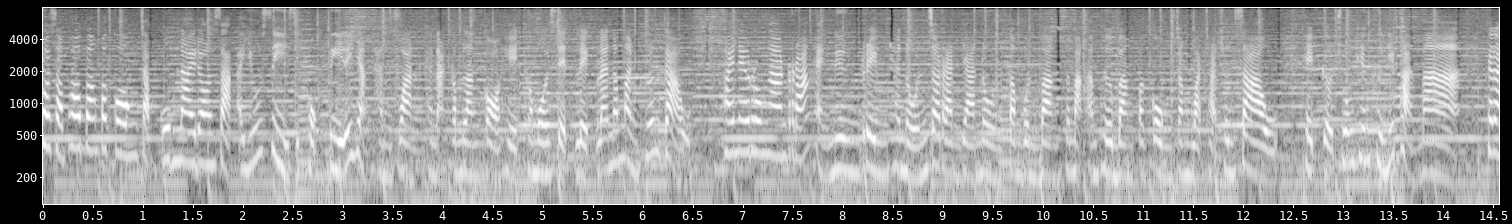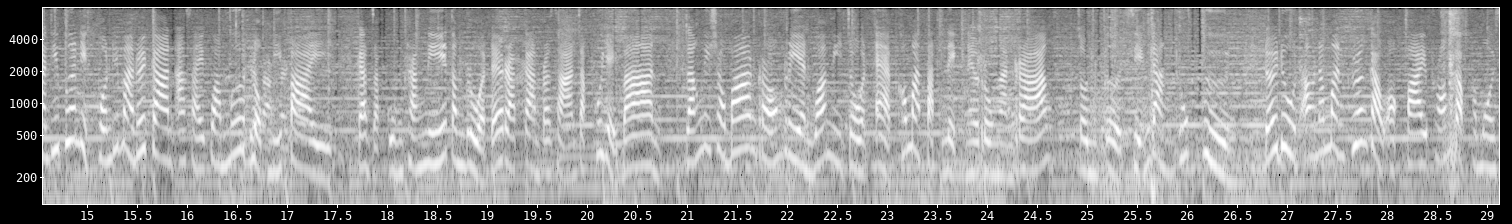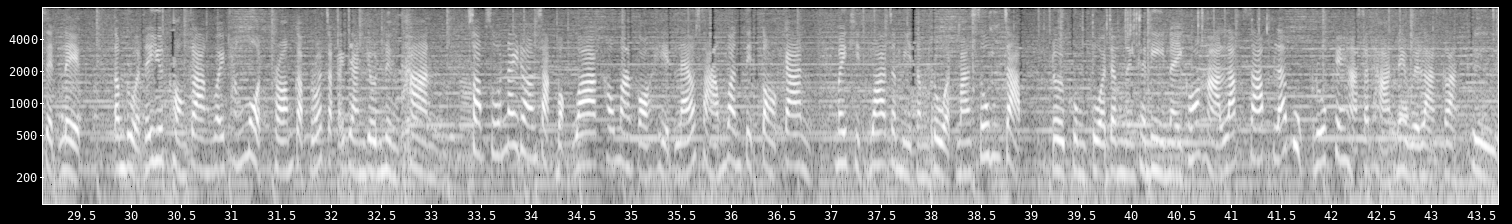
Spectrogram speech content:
วจสพบางประกงจับกลุ่มนายดอนศักดิ์อายุ 46 ปีได้อย่างทันควัน ขณะกำลังก่อเหตุขโมยเศษเหล็กและน้ำมันเครื่องเก่า ภายในโรงงานร้างแห่งหนึ่ง ริมถนนจรัญญานนท์ตำบลบางสมัครอำเภอบางประกง จังหวัดฉะเชิงเทราเหตุเกิดช่วงเที่ยงคืนที่ผ่านมา ขณะที่เพื่อนอีกคนที่มาด้วยการอาศัยความมืดหลบหนีไป การจับกลุ่มครั้งนี้ตำรวจได้รับการประสานจากผู้ใหญ่บ้าน หลังมีชาวบ้านร้องเรียนว่ามีโจรแอบเข้ามาตัดเหล็กในโรงงานร้าง จนเกิดเสียงดังทุกคืน โดยดูดเอาน้ำมันเครื่องเก่าออกไปพร้อมกับขโมยเศษเหล็ก ตำรวจได้ยึดของกลางไว้ทั้งหมดพร้อมกับรถจักรยานยนต์หนึ่งคัน สอบสวนนายดอนศักดิ์บอกว่าเข้ามาก่อเหตุแล้ว 3 วันติดต่อกัน ไม่คิดว่าจะมีตำรวจมาซุ่มจับ โดยคุมตัวดำเนินคดีในข้อหาลักทรัพย์และบุกรุกเคหสถานในเวลากลางคืน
